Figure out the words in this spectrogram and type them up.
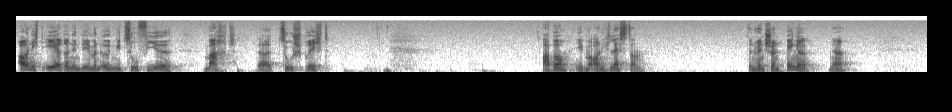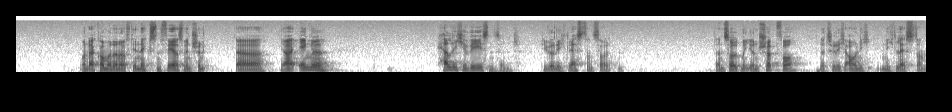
auch nicht ehren, indem man irgendwie zu viel Macht da zuspricht, aber eben auch nicht lästern. Denn wenn schon Engel, ja, und da kommen wir dann auf den nächsten Vers, wenn schon äh, ja, Engel herrliche Wesen sind, die wir nicht lästern sollten, dann sollte man ihren Schöpfer natürlich auch nicht, nicht lästern.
